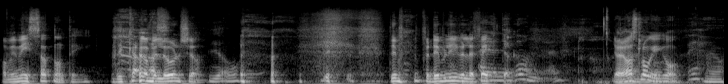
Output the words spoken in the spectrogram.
Har vi missat någonting? Det kan- Över alltså- lunchen? Ja. Det, för det blir väl Är den effekten? igång nu? Ja, jag har slagit igång. ja.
